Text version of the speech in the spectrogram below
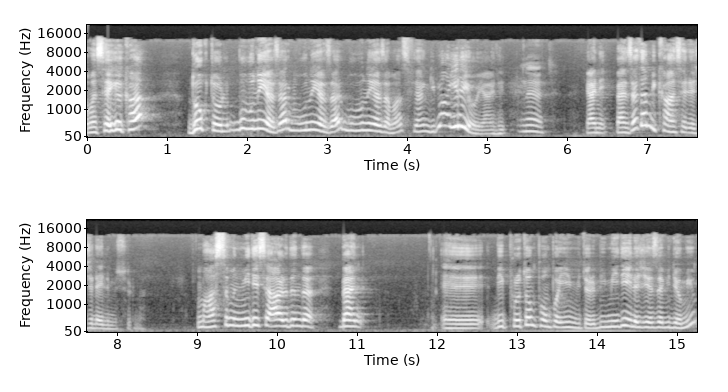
Ama SGK doktor bu bunu yazar, bu bunu yazar, bu bunu yazamaz falan gibi ayırıyor yani. Evet. Yani ben zaten bir kanser ilacına elimi sürmem. Ama hastamın midesi ağrıdığında ben e, bir proton pompa inhibitörü, bir mide ilacı yazabiliyor muyum?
